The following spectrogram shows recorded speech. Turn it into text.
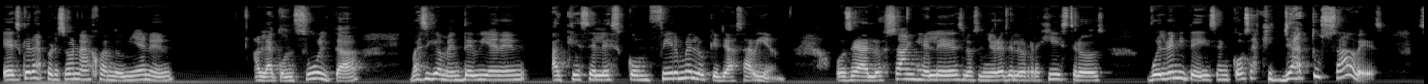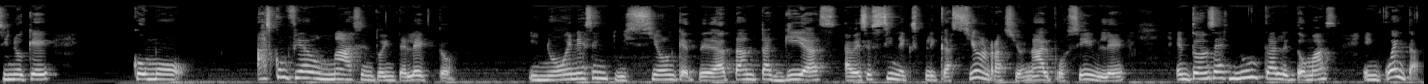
Es que las personas cuando vienen a la consulta, básicamente vienen a que se les confirme lo que ya sabían. O sea, los ángeles, los señores de los registros, vuelven y te dicen cosas que ya tú sabes, sino que como has confiado más en tu intelecto y no en esa intuición que te da tantas guías, a veces sin explicación racional posible, entonces nunca le tomas en cuenta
